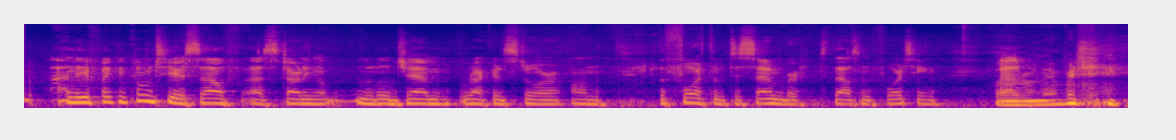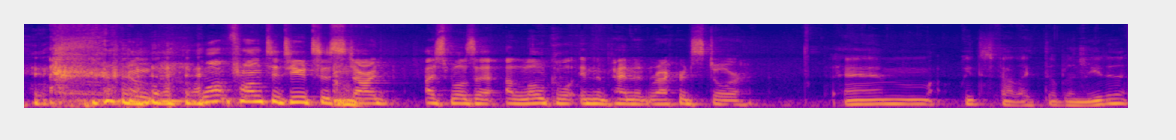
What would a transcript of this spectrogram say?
Andy, if I could come to yourself, uh, starting up Little Gem Record Store on the 4th of December 2014. Well remembered. what prompted you to start, I suppose, a, a local independent record store? um, we just felt like Dublin needed it.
